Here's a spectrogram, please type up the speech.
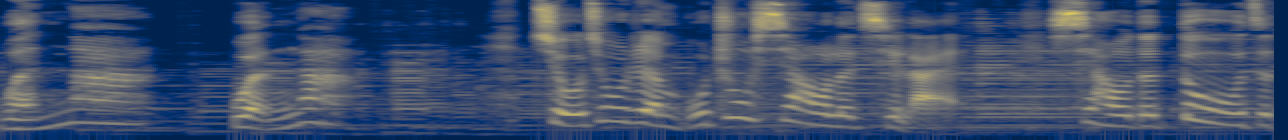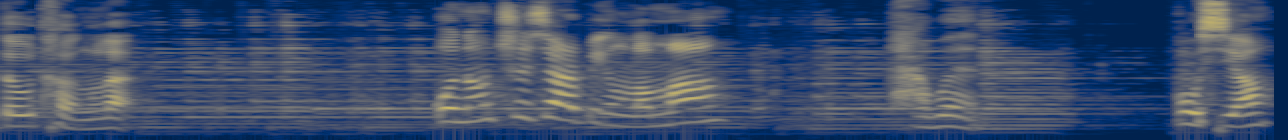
闻呐闻呐。球球忍不住笑了起来，笑得肚子都疼了。我能吃馅饼了吗？他问。不行，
